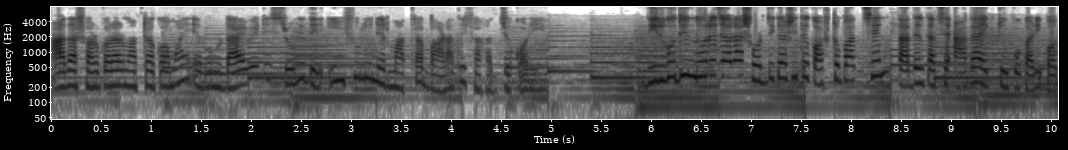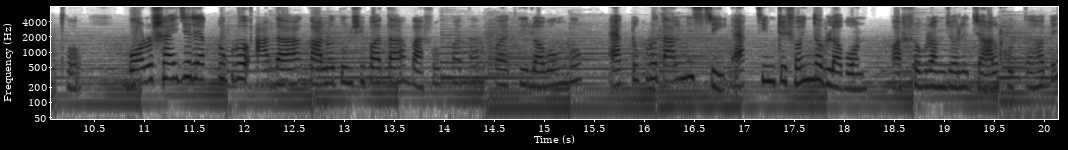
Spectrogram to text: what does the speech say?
আদা শর্করার মাত্রা কমায় এবং ডায়াবেটিস রোগীদের ইনসুলিনের মাত্রা বাড়াতে সাহায্য করে। দীর্ঘদিন ধরে যারা সর্দি কাশিতে কষ্ট পাচ্ছেন, তাদের কাছে আদা একটি উপকারী পথ্য বড় সাইজের এক টুকরো আদা, কালো তুলসী পাতা, বাসক পাতা, কয়েকটি লবঙ্গ, এক টুকরো তাল মিস্ত্রি এক চিমটে সৈন্ধব লবণ, পাঁচশো গ্রাম জলে জাল করতে হবে।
